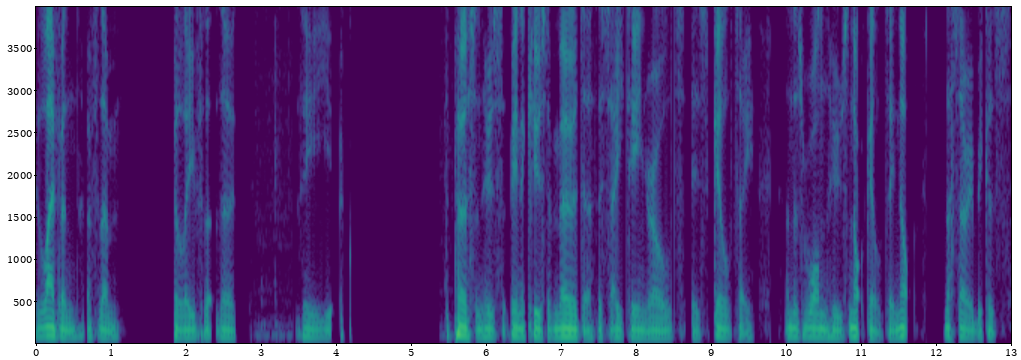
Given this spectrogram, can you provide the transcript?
eleven of them believe that the the the person who's been accused of murder, this eighteen year old, is guilty, and there's one who's not guilty, not necessarily because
